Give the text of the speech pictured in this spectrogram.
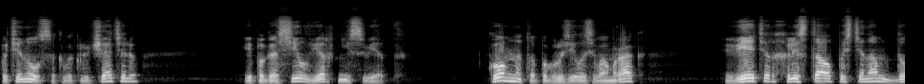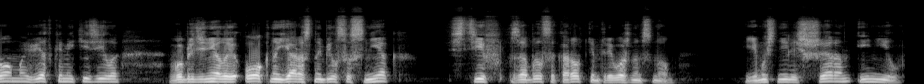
Потянулся к выключателю и погасил верхний свет. Комната погрузилась во мрак. Ветер хлестал по стенам дома ветками кизила — в обледенелые окна яростно бился снег. Стив забылся коротким тревожным сном. Ему снились Шерон и Нил.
